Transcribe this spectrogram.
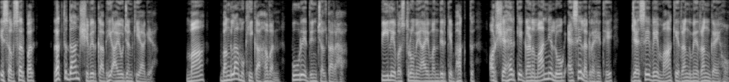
इस अवसर पर रक्तदान शिविर का भी आयोजन किया गया। माँ बंगलामुखी का हवन पूरे दिन चलता रहा। पीले वस्त्रों में आए मंदिर के भक्त और शहर के गणमान्य लोग ऐसे लग रहे थे जैसे वे माँ के रंग में रंग गए हों।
